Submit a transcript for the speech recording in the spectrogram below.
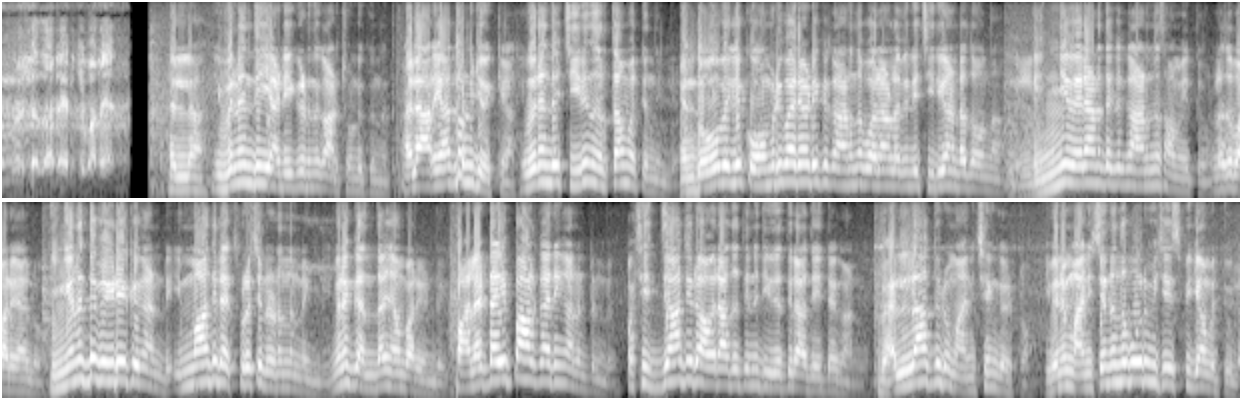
ഒന്നുമില്ല സാറേ എനിക്ക് പറയാൻ. അല്ല ഇവനെന്ത് ഈ അടിയിൽ കിടന്ന് കാണിച്ചുകൊണ്ടിരിക്കുന്നത് അല്ല അറിയാത്തോണ്ട് ചോദിക്കുക ഇവരെന്താ ചിരി നിർത്താൻ പറ്റുന്നില്ല? എന്തോ വലിയ കോമഡി പരിപാടിയൊക്കെ കാണുന്ന പോലെയാണല്ലോ ഇവന്റെ ചിരി കണ്ടാ തോന്നാ. ഇളിഞ്ഞ് വരാണ് ഇതൊക്കെ കാണുന്ന സമയത്ത്. ഉള്ളത് പറയാലോ. ഇങ്ങനത്തെ വീഡിയോ ഒക്കെ കണ്ട് ഇമാതിരി എക്സ്പ്രഷൻ ഇടുന്നുണ്ടെങ്കിൽ ഇവനൊക്കെ എന്താ ഞാൻ പറയുന്നുണ്ട് പല ടൈപ്പ് ആൾക്കാരെയും കണ്ടിട്ടുണ്ട്. പക്ഷെ ഇജാതി ഒരു അപരാധത്തിന്റെ ജീവിതത്തിൽ ആദ്യമായിട്ടാണ് കാണുന്നത്. വല്ലാത്തൊരു മനുഷ്യൻ കേട്ടോ. ഇവനെ മനുഷ്യനെന്ന് പോലും വിശേഷിപ്പിക്കാൻ പറ്റൂല.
